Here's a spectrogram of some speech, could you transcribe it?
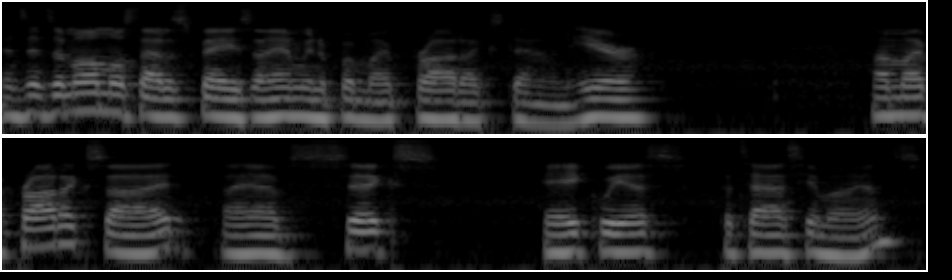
And since I'm almost out of space, I am going to put my products down here. On my product side, I have 6 aqueous potassium ions.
